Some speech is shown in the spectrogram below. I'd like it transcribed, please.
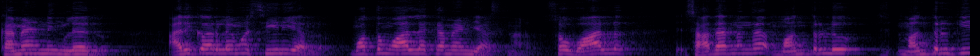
కమాండింగ్ లేదు. అధికారులేమో సీనియర్లు మొత్తం వాళ్ళే కమాండ్ చేస్తున్నారు. సో వాళ్ళు సాధారణంగా మంత్రులు మంత్రులకి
